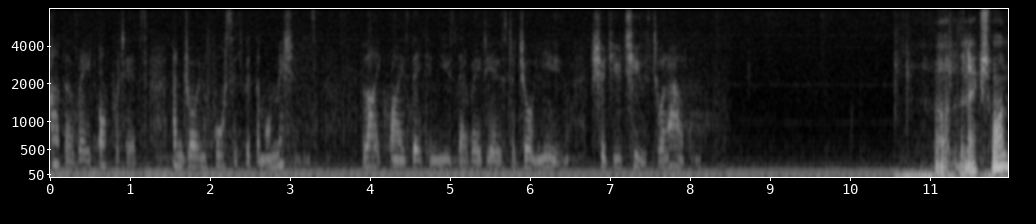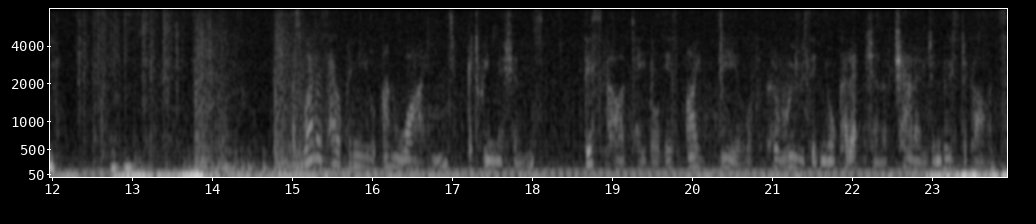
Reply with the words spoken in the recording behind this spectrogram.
other raid operatives and join forces with them on missions. Likewise, they can use their radios to join you, should you choose to allow them. On to the next one. As well as helping you unwind between missions, this card table is ideal for perusing your collection of challenge and booster cards.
